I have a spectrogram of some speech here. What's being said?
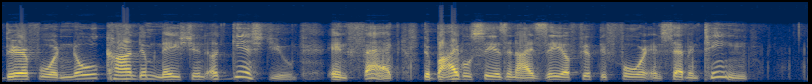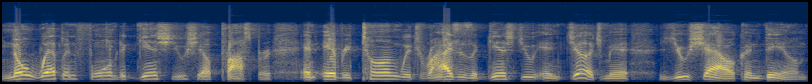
therefore no condemnation against you. In fact, the Bible says in Isaiah 54 and 17, No weapon formed against you shall prosper, and every tongue which rises against you in judgment you shall condemn.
